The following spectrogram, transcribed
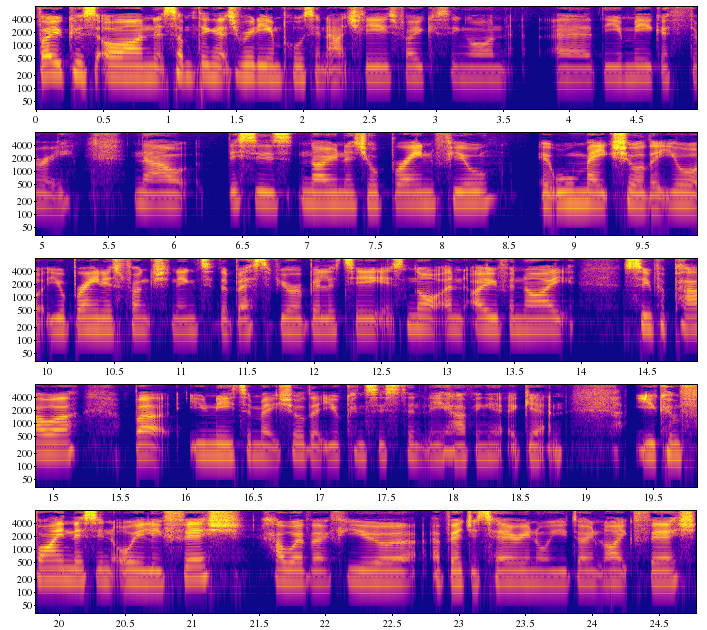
Focus on something that's really important, actually, is focusing on uh, the omega 3. Now, this is known as your brain fuel it will make sure that your your brain is functioning to the best of your ability. It's not an overnight superpower, but you need to make sure that you're consistently having it again. You can find this in oily fish. However, if you're a vegetarian or you don't like fish,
